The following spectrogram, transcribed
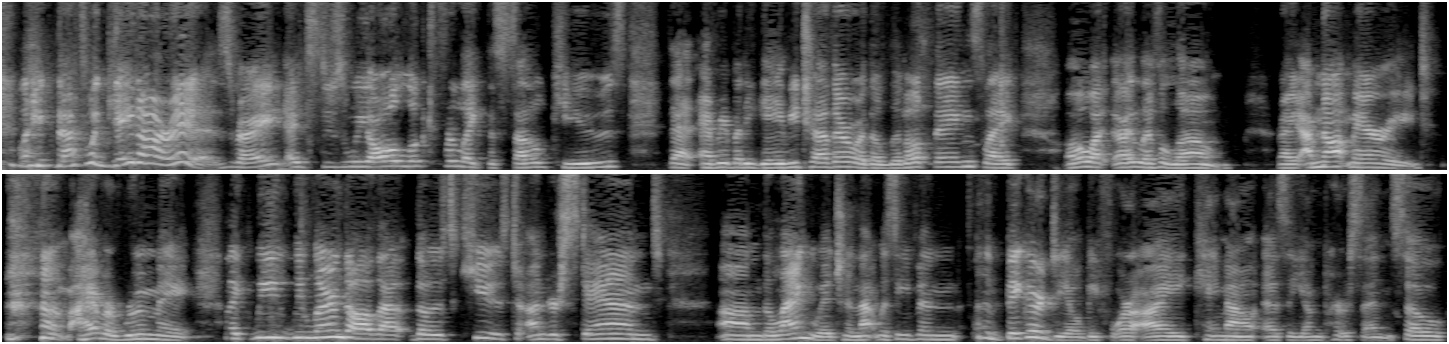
like that's what gaydar is, right? It's just we all looked for like the subtle cues that everybody gave each other or the little things like, oh, I, I live alone. Right, I'm not married. I have a roommate. Like we we learned all that those cues to understand um, the language. And that was even a bigger deal before I came out as a young person. So,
